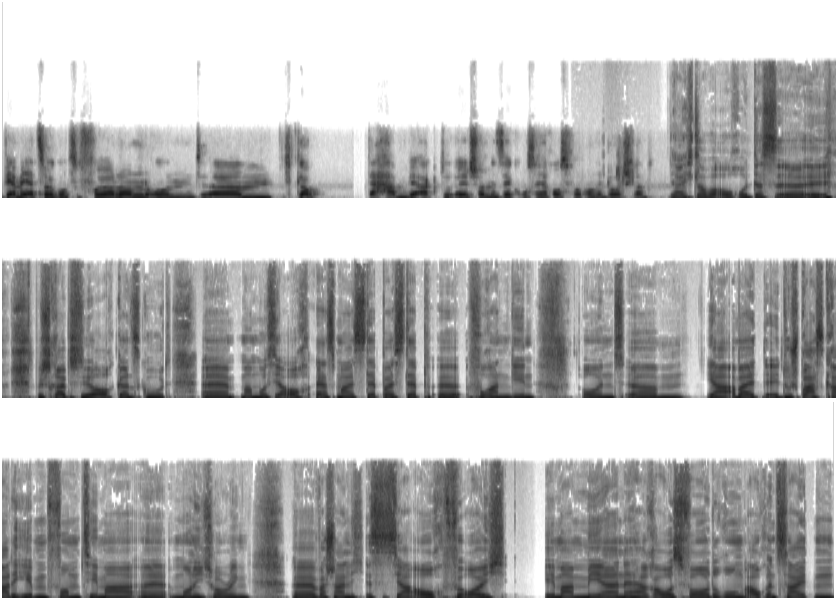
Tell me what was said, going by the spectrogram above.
Wärmeerzeugung zu fördern. Und ähm, ich glaube, da haben wir aktuell schon eine sehr große Herausforderung in Deutschland. Ja, ich glaube auch. Und das äh, beschreibst du ja auch ganz gut. Äh, man muss ja auch erstmal Step by Step äh, vorangehen. Und ähm, ja, aber äh, du sprachst gerade eben vom Thema äh, Monitoring. Äh, wahrscheinlich ist es ja auch für euch immer mehr eine Herausforderung, auch in Zeiten,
